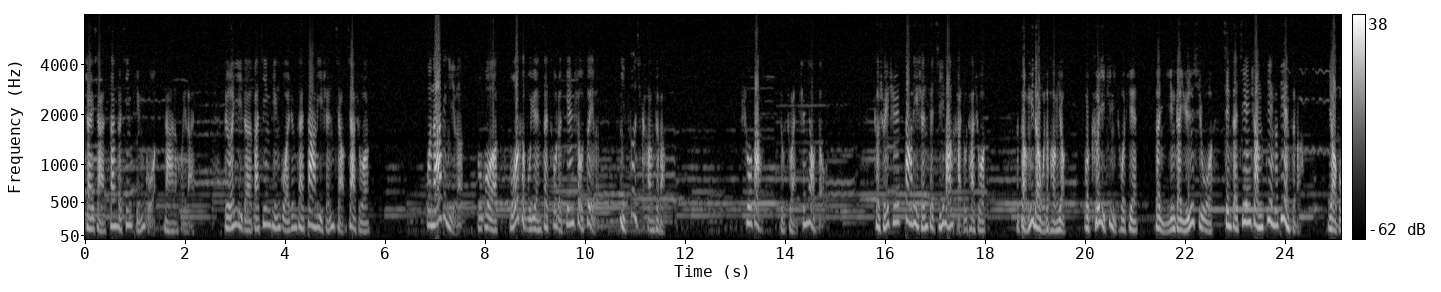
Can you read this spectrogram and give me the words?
摘下三个金苹果拿了回来，得意的把金苹果扔在大力神脚下，说：“我拿给你了，不过我可不愿再拖着天受罪了，你自己扛着吧。”说罢就转身要走，可谁知大力神却急忙喊住他说：“等一等，我的朋友，我可以替你拖天，但你应该允许我先在肩上垫个垫子吧，要不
